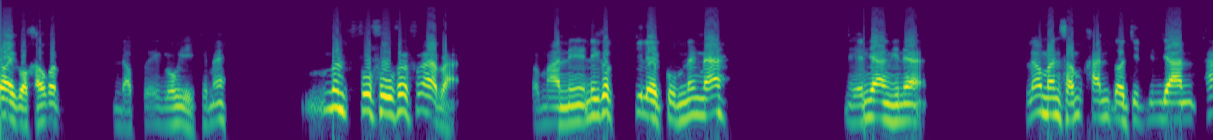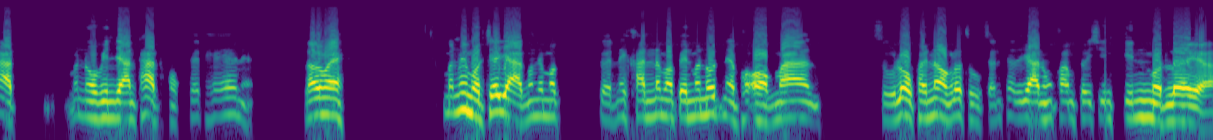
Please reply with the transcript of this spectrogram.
ด้อยกว่าเขาก็ ดับตัวเองลงอีกใช่ไหมมันฟูฟูแฟบๆอะ ประมาณนี้ นี่ก็กิเลสกลุ่มนึงนะ เห็นอย่างทีเนี้ยแล้วมันสำคัญต่อจิตวิญญาณธาตุมโนวิญญาณธาตุหกแท้ๆเนี่ยเราไงมันไม่หมดเชื้ออยากมันจะมาเกิดในคันแล้วมาเป็นมนุษย์เนี่ยพอออกมาสู่โลกภายนอกแล้วถูกสัญชาตญาณของความเคยชินกินหมดเลยอะ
